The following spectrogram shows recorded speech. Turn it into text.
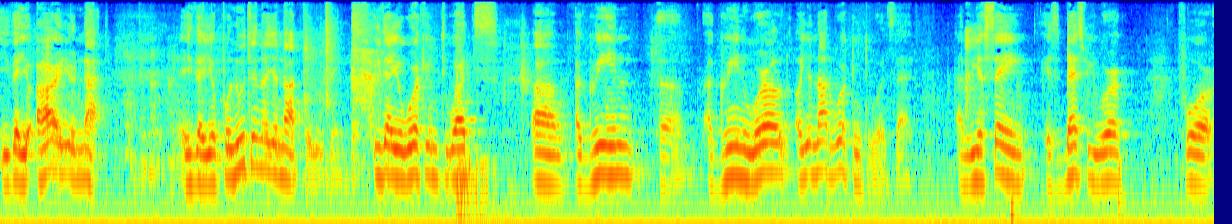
either you are or you're not. Either you're polluting or you're not polluting. Either you're working towards um, a green uh, a green world or you're not working towards that. And we are saying it's best we work for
